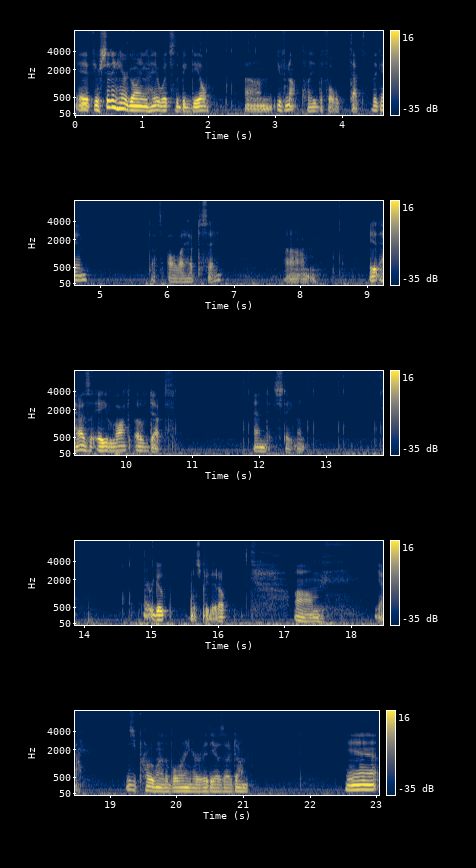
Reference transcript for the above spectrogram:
If you're sitting here going, hey, what's the big deal? Um, you've not played the full depth of the game. That's all I have to say. Um, it has a lot of depth. End statement. There we go. We'll speed it up. Um, yeah. This is probably one of the boringer videos I've done. Yeah,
